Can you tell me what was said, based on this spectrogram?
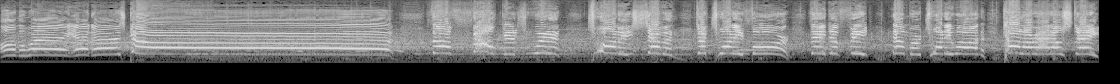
On the way. It is good! The Falcons win it 27 to 24. They defeat number 21 Colorado State.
